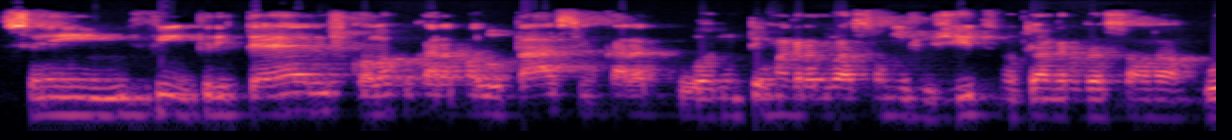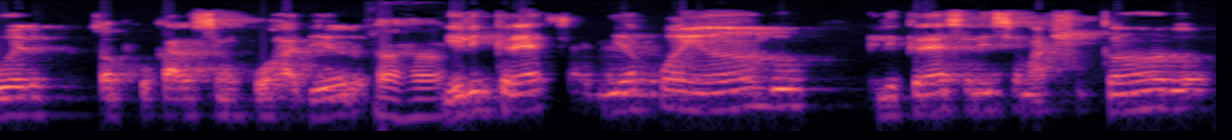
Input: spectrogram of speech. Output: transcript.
sem, enfim, critérios, coloca o cara para lutar, assim, o cara pô, não tem uma graduação no jiu-jitsu, não tem uma graduação na coisa, só porque o cara é um porradeiro. Uhum. E ele cresce ali apanhando, ele cresce ali se machucando,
